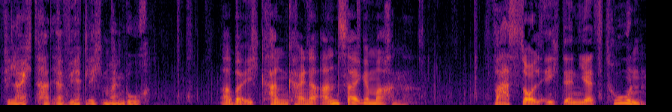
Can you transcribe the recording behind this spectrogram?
Vielleicht hat er wirklich mein Buch. Aber ich kann keine Anzeige machen. Was soll ich denn jetzt tun?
